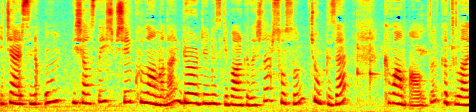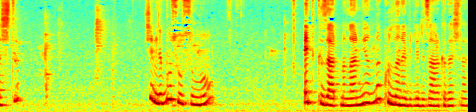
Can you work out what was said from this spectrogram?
içerisine un, nişasta hiçbir şey kullanmadan gördüğünüz gibi arkadaşlar sosum çok güzel kıvam aldı, katılaştı. Şimdi bu sosumu et kızartmalarının yanında kullanabiliriz arkadaşlar.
